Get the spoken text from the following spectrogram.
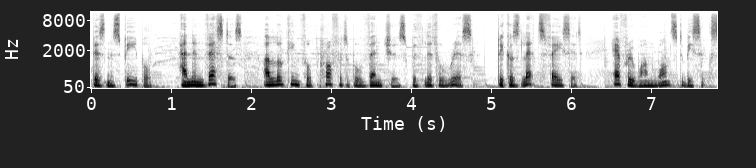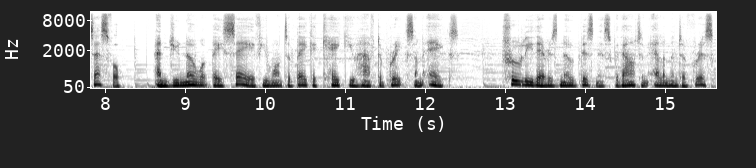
business people, and investors are looking for profitable ventures with little risk because let's face it, everyone wants to be successful. And you know what they say if you want to bake a cake you have to break some eggs. Truly there is no business without an element of risk,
